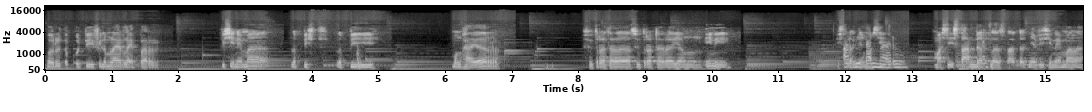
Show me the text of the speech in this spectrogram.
baru debut di film layar lebar. Di sinema lebih lebih meng-hire sutradara-sutradara yang ini istilahnya orbitan masih baru. Masih standar lah standarnya di sinema lah.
